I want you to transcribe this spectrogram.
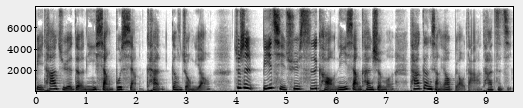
比他觉得你想不想看更重要。就是比起去思考你想看什么，他更想要表达他自己。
